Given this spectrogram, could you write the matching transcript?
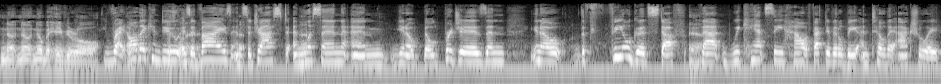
No, no, no behavioral. Right. All they can do is advise and Yeah. suggest and Yeah. listen and you know build bridges and you know the feel good stuff Yeah. that we can't see how effective it'll be until they actually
